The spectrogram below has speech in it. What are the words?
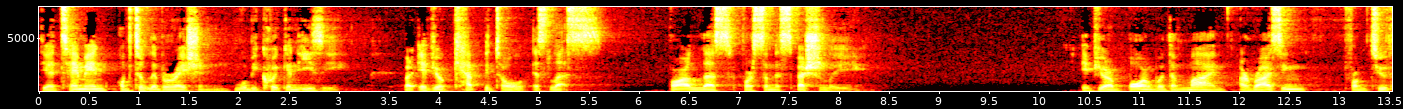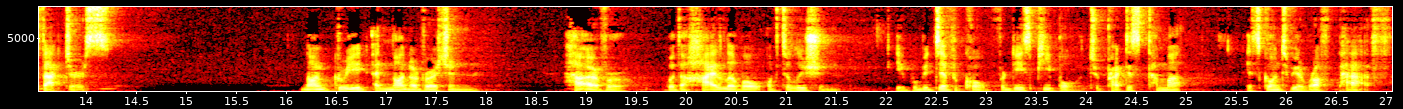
The attainment of deliberation will be quick and easy. But if your capital is less, far less for some especially, if you are born with a mind arising from two factors, non greed and non aversion, however, with a high level of delusion. It will be difficult for these people to practice Dhamma. It's going to be a rough path.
